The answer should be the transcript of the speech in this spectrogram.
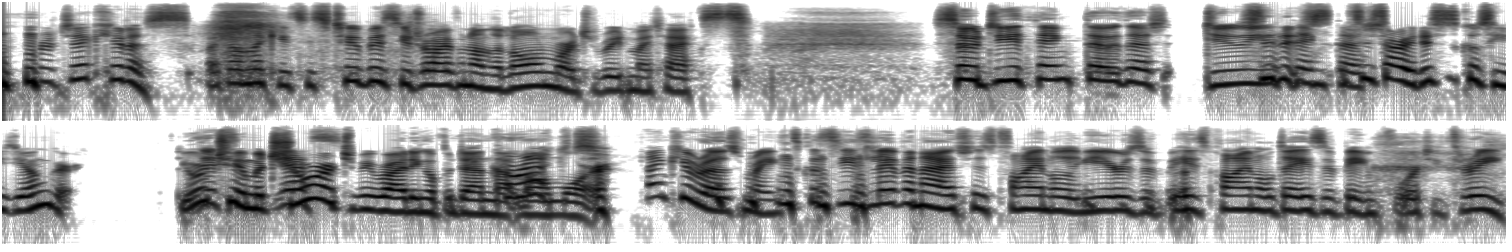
ridiculous. I don't think he's, he's too busy driving on the lawnmower to read my texts. So, do you think though that do you see, this, think that sorry, this is because he's younger. You're This- too mature yes. to be riding up and down that Correct. lawnmower. Thank you, Rosemary. It's because he's living out his final years of his final days of being forty three.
